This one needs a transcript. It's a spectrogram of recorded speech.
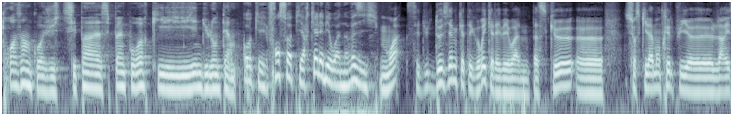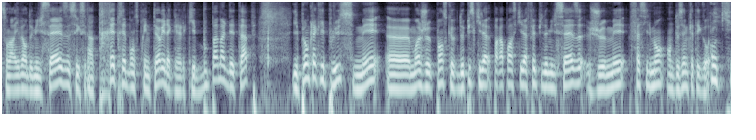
trois ans, quoi. Juste, c'est pas, c'est pas un coureur qui vient du long terme. Ok, François Pierre, Caleb Ewan, vas-y. Moi, c'est du deuxième catégorie Caleb Ewan parce que euh, sur ce qu'il a montré depuis euh, son arrivée en 2016, c'est que c'est un très très bon sprinter. Il a claqué bou- pas mal d'étapes. Il peut en claquer plus, mais euh, moi je pense que depuis ce qu'il a, par rapport à ce qu'il a fait depuis 2016, je mets facilement en deuxième catégorie. Ok,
